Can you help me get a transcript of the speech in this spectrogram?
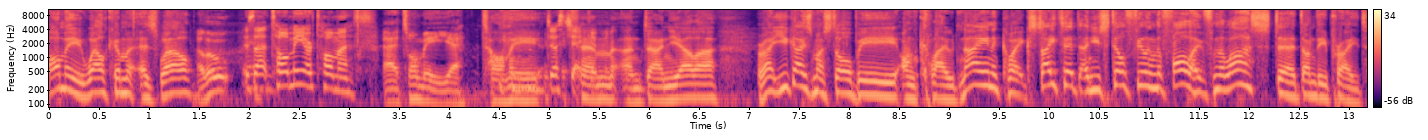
Tommy, welcome as well. Hello, Is that Tommy or Thomas? uh, Tommy. Yeah, Tommy, Just Tim, checking. and Daniela. Right, you guys must all be on cloud nine and quite excited, and you still feeling the fallout from the last uh, Dundee Pride.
